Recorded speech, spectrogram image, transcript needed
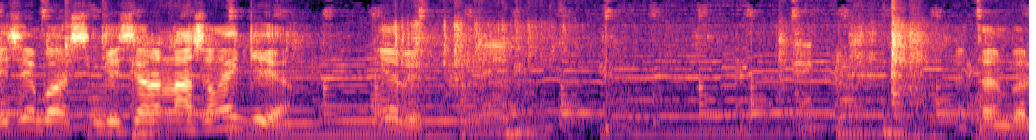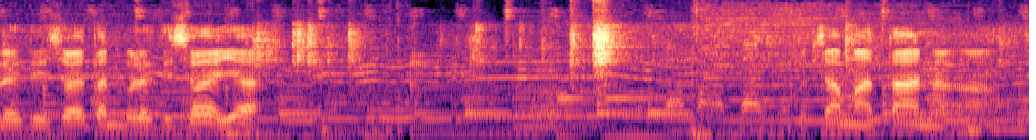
Isi mbak geseran langsung iki ya? Iya lho. Etan boleh desa, etan boleh desa ya. Kecamatan. Heeh. Yen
